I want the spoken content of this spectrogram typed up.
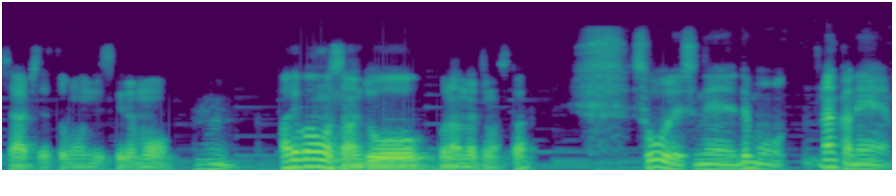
サービスだと思うんですけども、うんあれは大本さんはどうご覧になってますか？そうですね。でも、なんかね、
